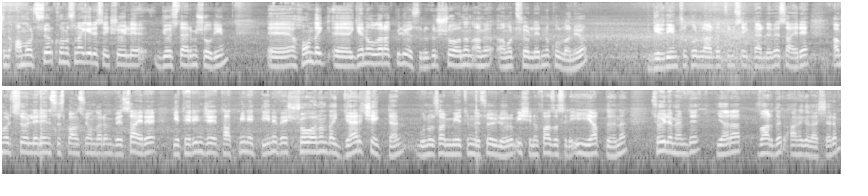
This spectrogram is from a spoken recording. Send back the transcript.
Şimdi amortisör konusuna gelirsek şöyle göstermiş olayım. E, Honda e, genel olarak biliyorsunuzdur şu anın am- amortisörlerini kullanıyor. Girdiğim çukurlarda, tüm seklerde vesaire amortisörlerin, süspansiyonların vesaire yeterince tatmin ettiğini ve Showa'nın da gerçekten bunu samimiyetimle söylüyorum işini fazlasıyla iyi yaptığını söylememde yarar vardır arkadaşlarım.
